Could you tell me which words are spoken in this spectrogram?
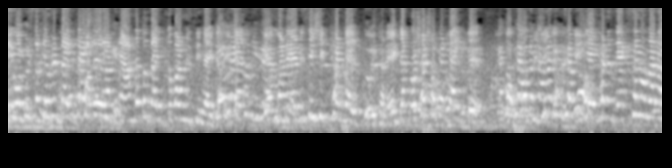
এই অফিসটা কেউ দায়িত্ব ফালাইয়া রাখে আমরা তো দায়িত্ব পার নিছি না এটা। এটা মানে নিছি শিক্ষার দায়িত্ব এখানে। এটা প্রশাসকের দায়িত্বে। এখানে দেখছেন ওনারা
